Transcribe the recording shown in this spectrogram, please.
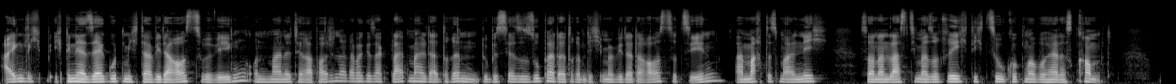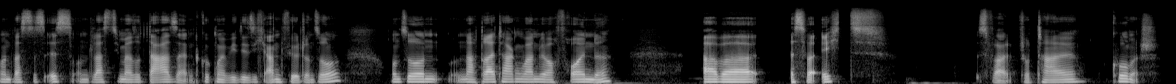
eigentlich, ich bin ja sehr gut, mich da wieder rauszubewegen und meine Therapeutin hat aber gesagt, bleib mal da drin, du bist ja so super da drin, dich immer wieder da rauszuziehen, aber mach das mal nicht, sondern lass die mal so richtig zu, guck mal, woher das kommt und was das ist und lass die mal so da sein, guck mal, wie die sich anfühlt und so. Und so nach drei Tagen waren wir auch Freunde, aber es war echt, es war total komisch.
